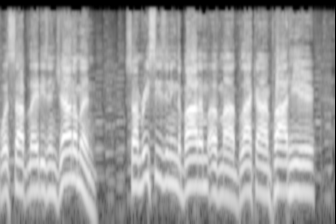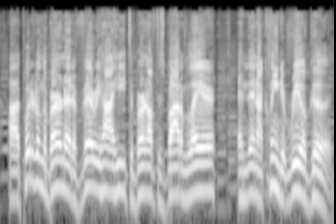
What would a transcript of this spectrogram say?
What's up, ladies and gentlemen? So I'm reseasoning the bottom of my black iron pot here. I put it on the burner at a very high heat to burn off this bottom layer, and then I cleaned it real good.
